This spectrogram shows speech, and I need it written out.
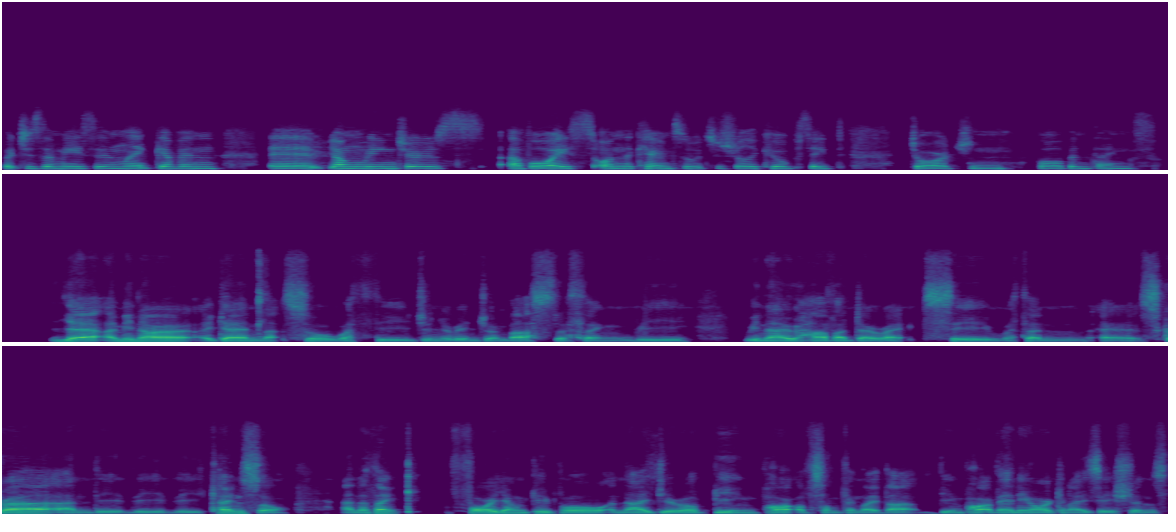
which is amazing. Like giving uh, young rangers a voice on the council, which is really cool. Beside George and Bob and things. Yeah, I mean, our again, that's so with the Junior Ranger Ambassador thing, we we now have a direct say within uh, SCRA and the, the the council, and I think for young people, an idea of being part of something like that, being part of any organisations,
